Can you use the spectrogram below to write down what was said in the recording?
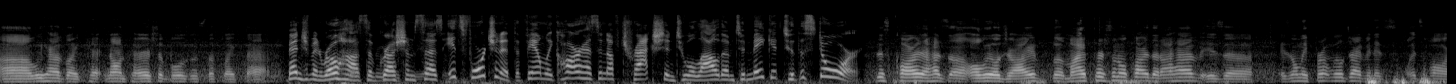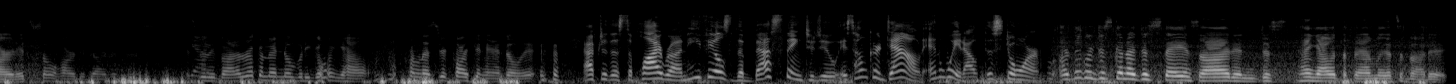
Uh, we have like non-perishables and stuff like that. Benjamin Rojas of Gresham says it's fortunate the family car has enough traction to allow them to make it to the store. This car that has all-wheel drive, but my personal car that I have is uh, is only front-wheel drive and it's it's hard. It's so hard to drive really bad. I recommend nobody going out unless your car can handle it. After the supply run, he feels the best thing to do is hunker down and wait out the storm. I think we're just gonna just stay inside and just hang out with the family. That's about it.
